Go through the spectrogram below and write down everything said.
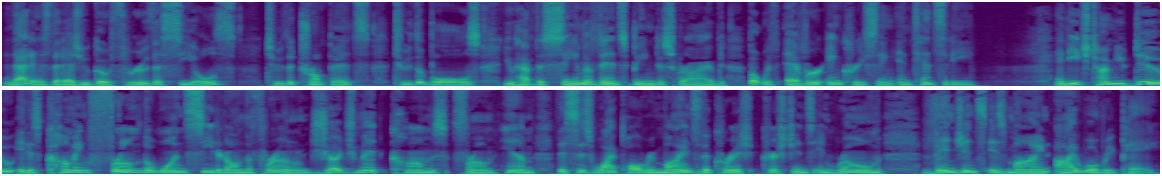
And that is that as you go through the seals, to the trumpets, to the bowls, you have the same events being described, but with ever increasing intensity. And each time you do, it is coming from the one seated on the throne. Judgment comes from him. This is why Paul reminds the Christians in Rome Vengeance is mine, I will repay,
